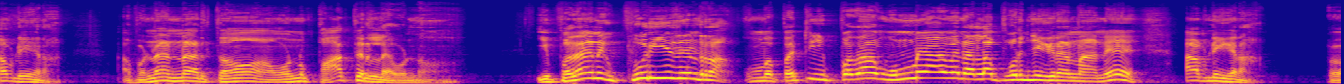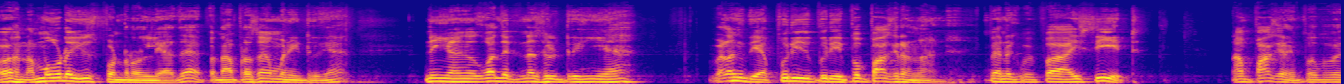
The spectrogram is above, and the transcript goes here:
அப்படிங்கிறான். அப்படின்னா என்ன அர்த்தம்? அவன் ஒன்றும் பார்த்துடல ஒன்றும் இப்போ தான் எனக்கு புரியுதுன்றான். உன் பற்றி இப்போ தான் உண்மையாகவே நல்லா புரிஞ்சுக்கிறேன் நான் அப்படிங்கிறான். இப்போ நம்ம கூட யூஸ் பண்ணுறோம் இல்லையா அதை? இப்போ நான் பிரசங்கம் பண்ணிகிட்டு இருக்கேன். நீங்கள் அங்கே உட்காந்துட்டு என்ன சொல்லிட்டுருக்கீங்க விளங்குதியா? புரியுது புரியுது. இப்போ பார்க்குறேன் நான். இப்போ எனக்கு இப்போ ஐ சி இட் நான் பார்க்குறேன். இப்போ இப்போ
